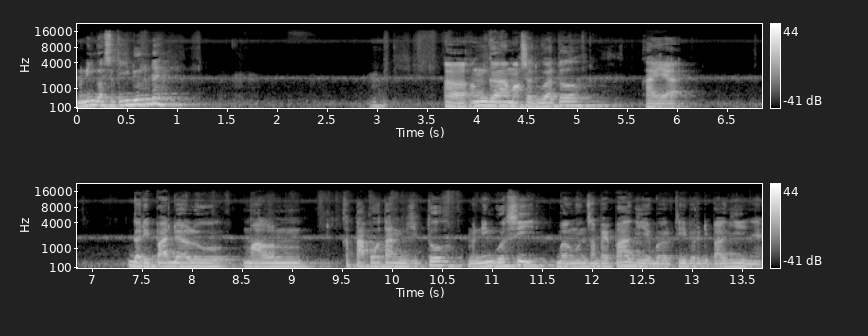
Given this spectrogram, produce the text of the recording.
Mending gak usah tidur deh. Eh, enggak maksud gue tuh kayak daripada lu malam ketakutan gitu mending gue sih bangun sampai pagi ya baru tidur di paginya.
